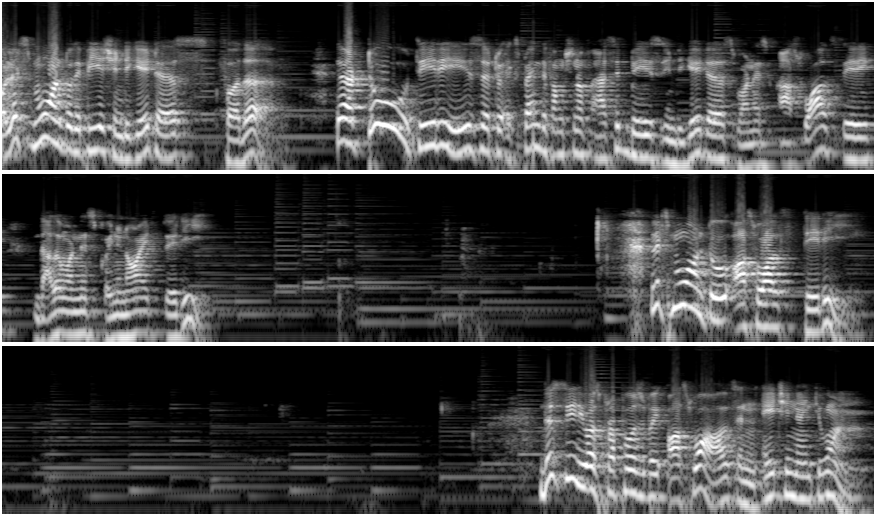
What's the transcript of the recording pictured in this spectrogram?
So let's move on to the pH indicators further. There are two theories to explain the function of acid-base indicators. One is Ostwald's theory, the other one is Quinonoid theory. Let's move on to Ostwald's theory. This theory was proposed by Ostwald in 1891.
